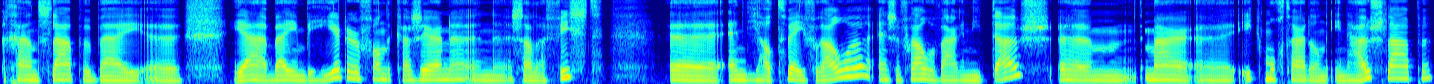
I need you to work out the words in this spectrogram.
gaan slapen bij, ja, bij een beheerder van de kazerne, een salafist. Uh, en die had twee vrouwen en zijn vrouwen waren niet thuis. Um, maar uh, ik mocht daar dan in huis slapen.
